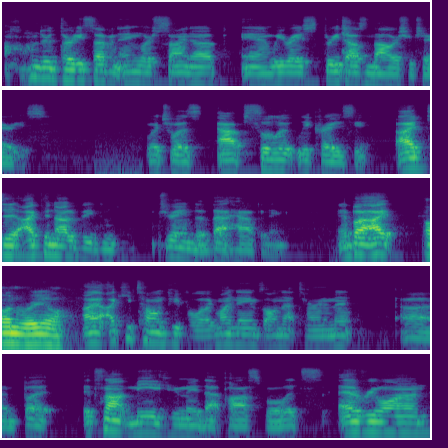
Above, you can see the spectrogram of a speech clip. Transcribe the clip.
137 anglers sign up, and we raised $3,000 for charities, which was absolutely crazy. I did. I could not have even dreamed of that happening. And but I, Unreal. I, I keep telling people like my name's on that tournament, uh, but it's not me who made that possible. It's everyone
